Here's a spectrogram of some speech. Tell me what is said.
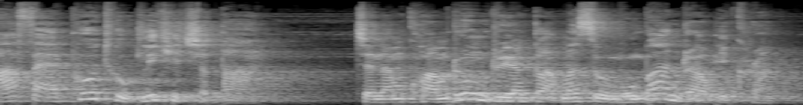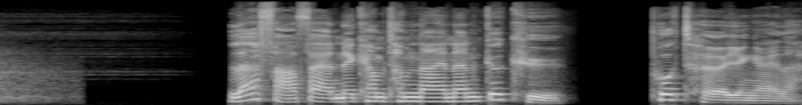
าแฝดผู้ถูกลิขิตชะตา จะนำความรุ่งเรืองกลับมาสู่หมู่บ้านเราอีกครั้ง และฝาแฝดในคำทำนายนั้นก็คือ พวกเธอยังไงล่ะ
